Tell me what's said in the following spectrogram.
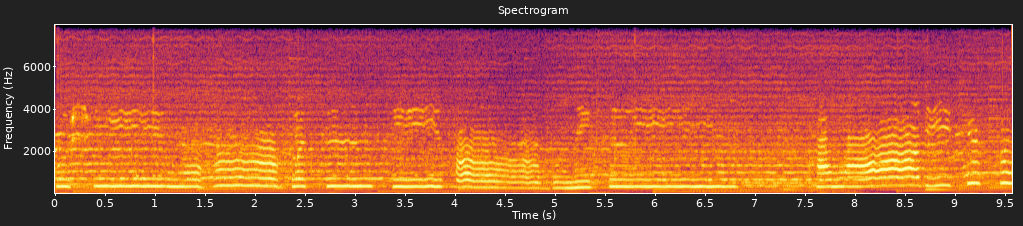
खुशी मोहब्बत की ख्वाब निकली। हमारी किस्मत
